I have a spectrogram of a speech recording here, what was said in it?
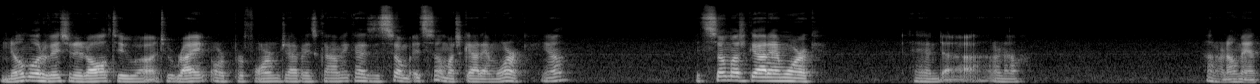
no motivation at all to uh, to write or perform Japanese comedy because it's so it's so much goddamn work, you know. It's so much goddamn work, and uh, I don't know. I don't know, man.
